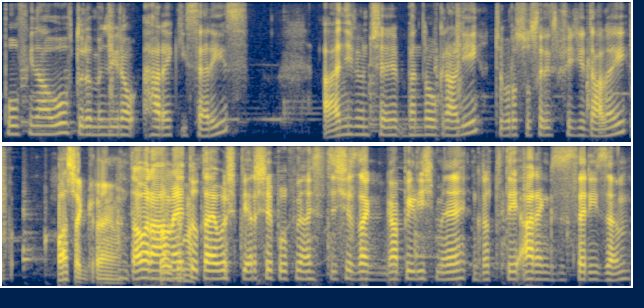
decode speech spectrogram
półfinału, w którym będzie grał Harek i Series. A nie wiem, czy będą grali, czy po prostu Series przejdzie dalej. Paczek grają. Dobra, To my tutaj już pierwszy półfinał niestety się zagapiliśmy. Gra tutaj Arek z Seriesem.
